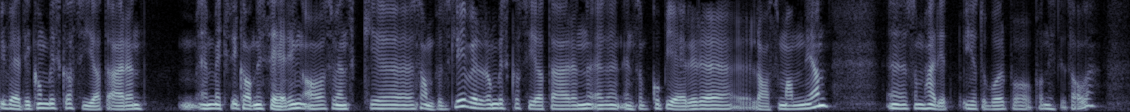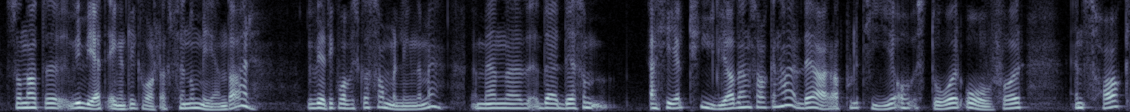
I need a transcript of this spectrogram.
Vi vet ikke om vi skal si at det er en en meksikanisering av svensk eh, samfunnsliv, eller om vi skal si at det er en, en som kopierer eh, Lasermannen igjen, eh, som herjet i Göteborg på, på 90-tallet. Sånn at vi vet egentlig ikke hva slags fenomen det er. Vi vet ikke hva vi skal sammenligne med. Men det, det som er helt tydelig av den saken her, det er at politiet står overfor en sak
